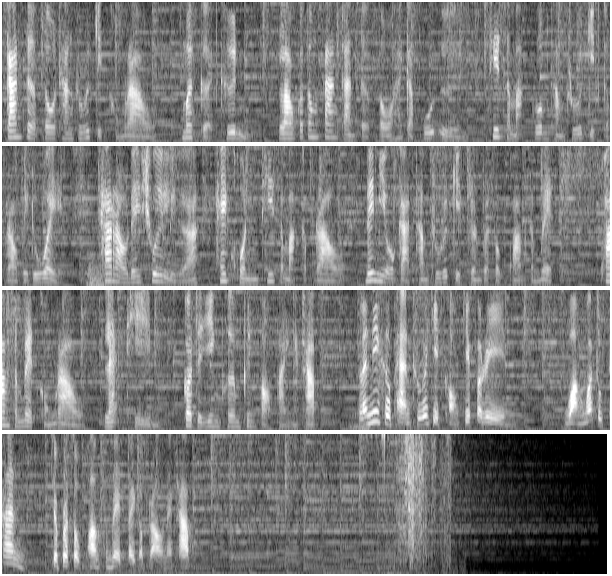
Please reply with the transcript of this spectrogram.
การเติบโตทางธุรกิจของเรา เมื่อเกิดขึ้น เราก็ต้องสร้างการเติบโตให้กับผู้อื่น ที่สมัครร่วมทำธุรกิจกับเราไปด้วย ถ้าเราได้ช่วยเหลือให้คนที่สมัครกับเรา ได้มีโอกาสทำธุรกิจจนประสบความสำเร็จ ความสำเร็จของเราและทีม ก็จะยิ่งเพิ่มขึ้นต่อไปนะครับ และนี่คือแผนธุรกิจของกิฟฟรีน หวังว่าทุกท่านจะประสบความสำเร็จไปกับเรานะครับ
